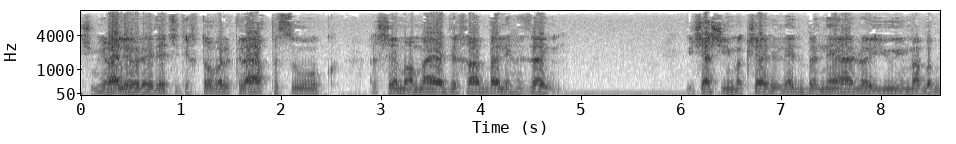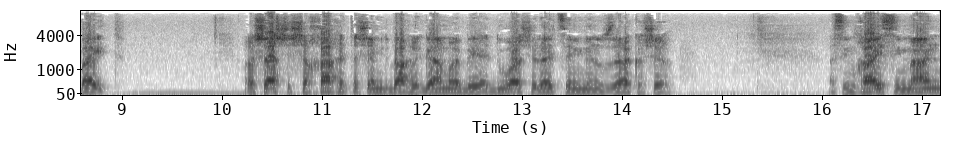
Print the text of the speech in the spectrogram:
שמירה ליולדת שתכתוב על קלף פסוק השם רמה ידך בל יחזיון. אישה שהיא מקשה ללד בניה לא יהיו עמה בבית. רשע ששכח את השם יתברך לגמרי בידוע שלא יצא ממנו זרע כשר. השמחה היא סימן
